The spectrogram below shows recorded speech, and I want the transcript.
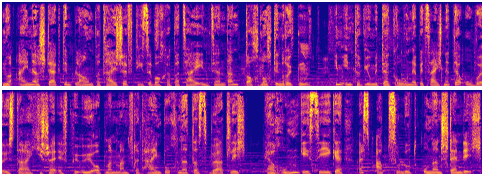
Nur einer stärkt dem blauen Parteichef diese Woche parteiintern dann doch noch den Rücken. Im Interview mit der Krone bezeichnet der oberösterreichische FPÖ-Obmann Manfred Heimbuchner das wörtlich Herumgesäge als absolut unanständig.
